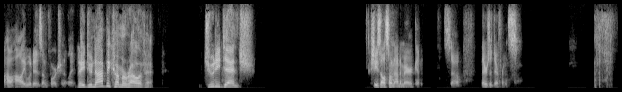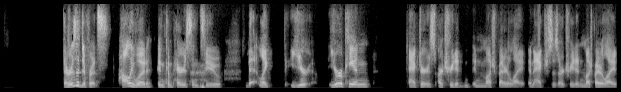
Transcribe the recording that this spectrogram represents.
how Hollywood is, unfortunately. They do not become irrelevant. Judi Dench. She's also not American. So there's a difference there is a difference. Hollywood, in comparison to the, like your European actors, are treated in much better light, and actresses are treated in much better light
